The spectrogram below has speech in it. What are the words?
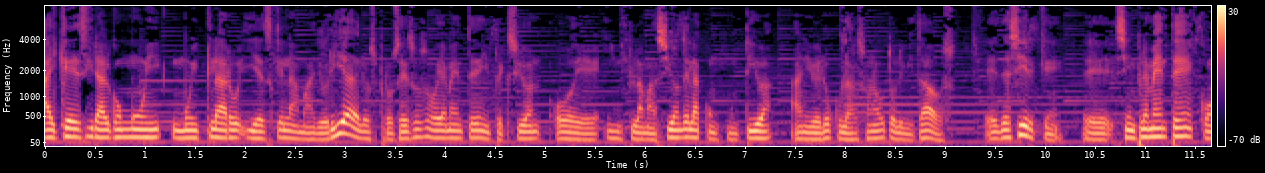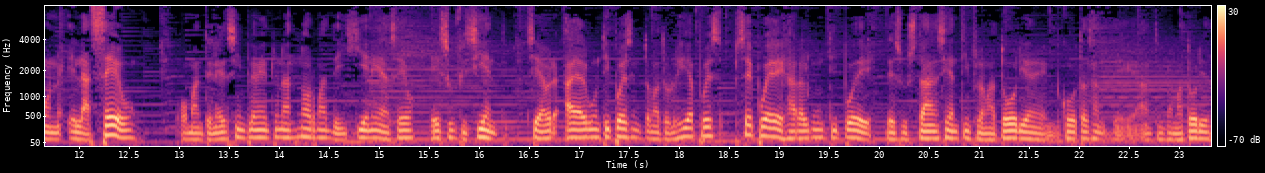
Hay que decir algo muy, muy claro y es que la mayoría de los procesos obviamente de infección o de inflamación de la conjuntiva a nivel ocular son autolimitados. Es decir, que eh, simplemente con el aseo o mantener simplemente unas normas de higiene y aseo es suficiente. Si hay algún tipo de sintomatología, pues se puede dejar algún tipo de, sustancia antiinflamatoria, gotas antiinflamatorias,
